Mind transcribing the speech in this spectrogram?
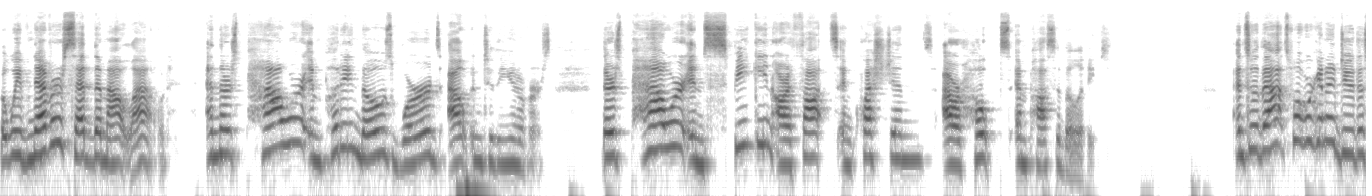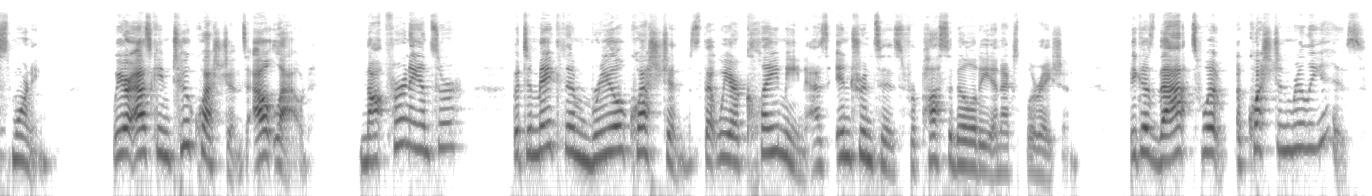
but we've never said them out loud. And there's power in putting those words out into the universe. There's power in speaking our thoughts and questions, our hopes and possibilities. And so that's what we're going to do this morning. We are asking two questions out loud, not for an answer, but to make them real questions that we are claiming as entrances for possibility and exploration. Because that's what a question really is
